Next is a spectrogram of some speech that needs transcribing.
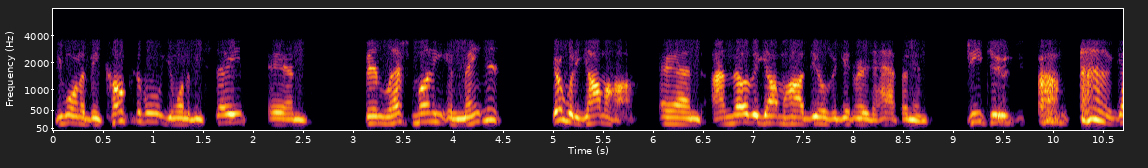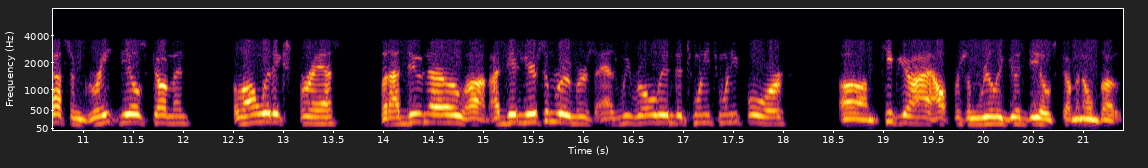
you want to be comfortable, you want to be safe, and spend less money in maintenance, go with a Yamaha. And I know the Yamaha deals are getting ready to happen. And G2 um, got some great deals coming along with Express. But I do know, uh, I did hear some rumors as we roll into 2024. Um, keep your eye out for some really good deals coming on boats.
